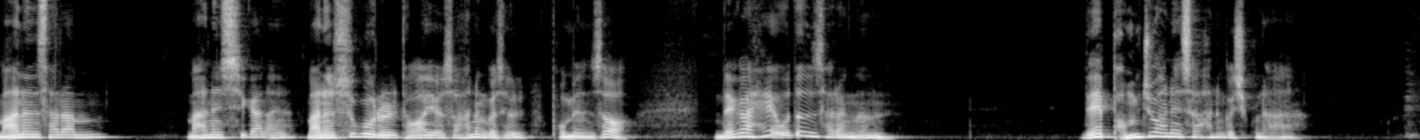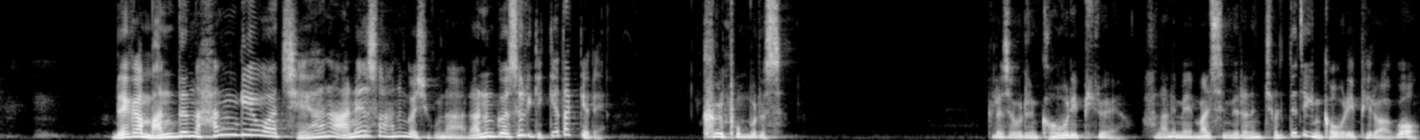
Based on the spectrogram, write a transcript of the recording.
많은 사람, 많은 시간, 많은 수고를 더하여서 하는 것을 보면서 내가 해오던 사랑은 내 범주 안에서 하는 것이구나. 내가 만든 한계와 제한 안에서 하는 것이구나. 라는 것을 이렇게 깨닫게 돼. 그걸 본으로써. 그래서 우리는 거울이 필요해요. 하나님의 말씀이라는 절대적인 거울이 필요하고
